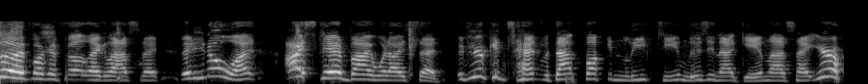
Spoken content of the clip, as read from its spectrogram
what I fucking felt like last night. And you know what? I stand by what I said. If you're content with that fucking Leaf team losing that game last night, you're a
